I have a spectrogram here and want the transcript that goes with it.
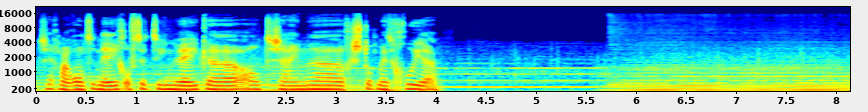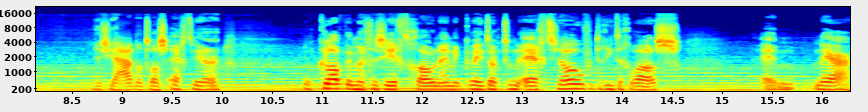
zeg maar rond de negen of de tien weken al te zijn gestopt met groeien. Dus ja, dat was echt weer een klap in mijn gezicht gewoon. En ik weet dat ik toen echt zo verdrietig was. En nou ja,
